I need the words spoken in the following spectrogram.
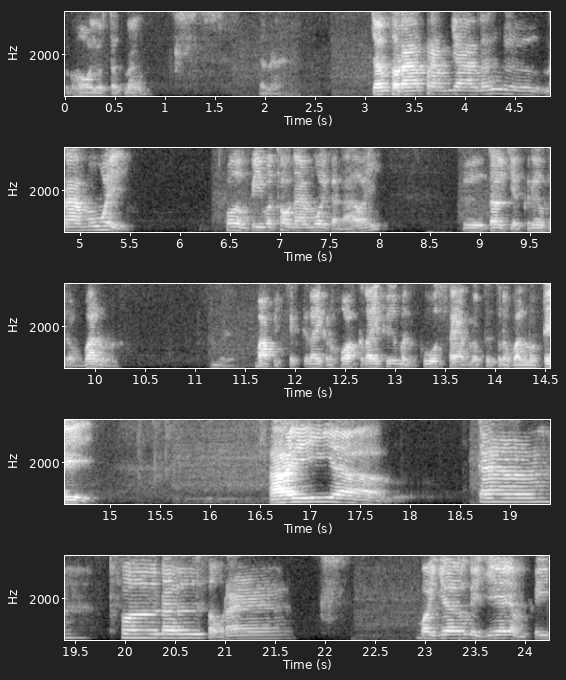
បង្ហូរយកទឹកហ្នឹងណាចឹងសូរ៉ា5យ៉ាងហ្នឹងគឺណាមួយធ្វើអំពីវត្ថុណាមួយក៏ដោយគឺទៅជាគ្រឿងស្រវឹងបាប់ពីចិត្តក្តីក្រហោះក្តីគឺមិនគួរសែបនៅទឹកស្រវឹងនោះទេ ហើយការធ្វើនៅសូរ៉ាបើយើងនិយាយអំពី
